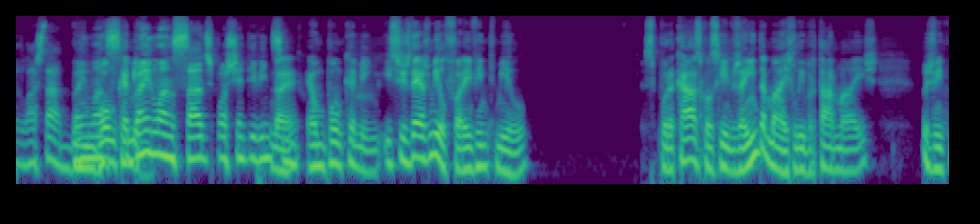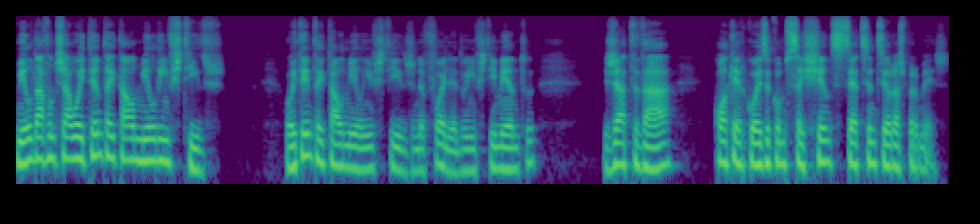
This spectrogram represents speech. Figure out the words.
Lá está, bem, um bem lançados para os 125. não é? É um bom caminho. E se os 10 mil forem 20 mil, se por acaso conseguimos ainda mais libertar mais, os 20 mil davam-te já 80 e tal mil investidos. 80 e tal mil investidos na folha do investimento já te dá qualquer coisa como 600, 700 euros por mês.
